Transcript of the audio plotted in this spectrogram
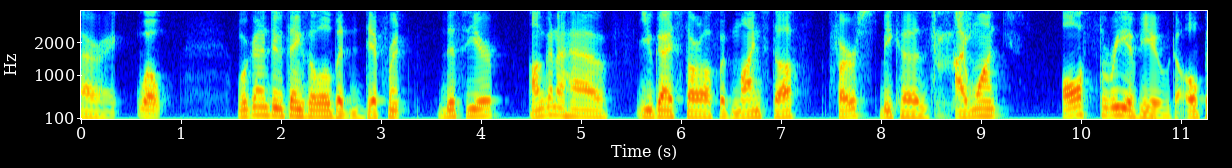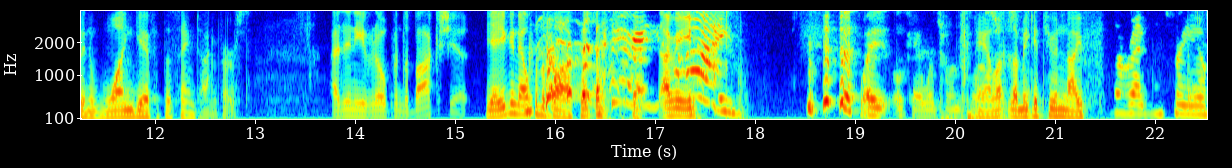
All right. Well, we're gonna do things a little bit different this year. I'm gonna have you guys start off with mine stuff first because I want all three of you to open one gift at the same time first. I didn't even open the box yet. Yeah, you can open the box. That- that- that- I mean, Wait, okay, which one's yeah, let, let me get you a knife. The red one's for you.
